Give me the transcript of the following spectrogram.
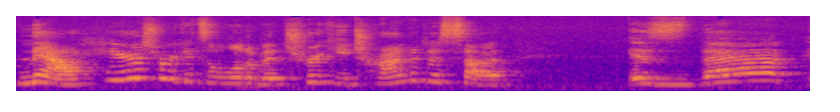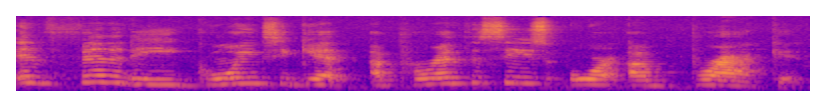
Now, here's where it gets a little bit tricky, trying to decide, is that infinity going to get a parentheses or a bracket?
